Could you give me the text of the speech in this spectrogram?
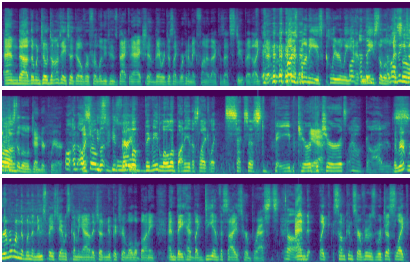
and uh, then when Joe Dante took over for Looney Tunes Back in Action, they were just like, "We're gonna make fun of that because that's stupid." Like Bugs Bunny is clearly Well, at and they- least a little. and I think he's at uh, least a little genderqueer. Well, and Like, also he's- the he's very- Lola, they made Lola Bunny this like like sexist babe caricature. It's like, oh god. Like, re- remember when the when the new Space Jam was coming out and they showed a new picture of Lola Bunny and they had like de-emphasized her breasts Oh. and like some conservatives were just like,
